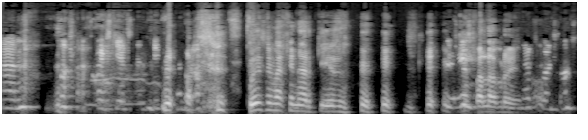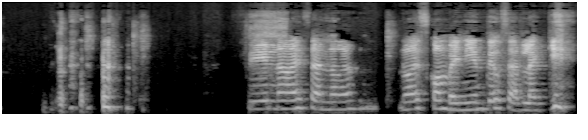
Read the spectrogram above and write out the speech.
Ah, no. Aquí Puedes imaginar qué es, qué palabra es. Sí, no, esa no, no es conveniente usarla aquí.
